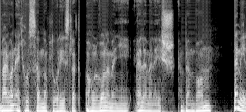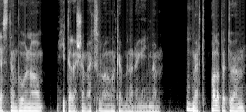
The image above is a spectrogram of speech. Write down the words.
bár van egy hosszabb napló részlet, ahol valamennyi elemelés ebben van, nem éreztem volna hitelesen megszólalnak ebben a regényben. Uh-huh. Mert alapvetően,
